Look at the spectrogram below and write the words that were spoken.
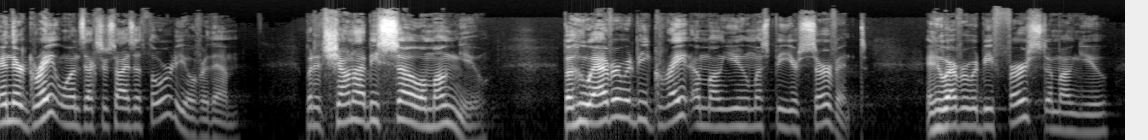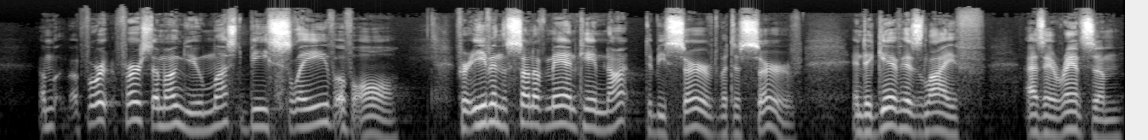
and their great ones exercise authority over them. But it shall not be so among you. But whoever would be great among you must be your servant, and whoever would be first among you, um, first among you must be slave of all. For even the Son of Man came not to be served, but to serve, and to give his life as a ransom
